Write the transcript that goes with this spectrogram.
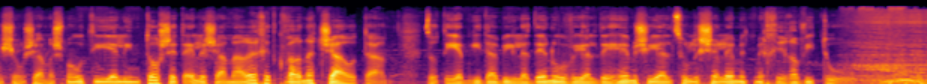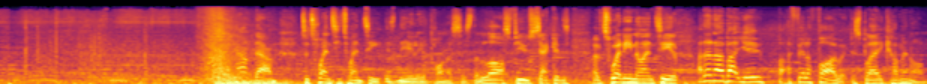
משום שהמשמעות תהיה לנטוש את אלה שהמערכת כבר נטשה אותם. זאת תהיה בגידה בילדינו ובילדיהם שיאלצו לשלם את מחיר הוויתור. Countdown to 2020 is nearly upon us. It's the last few seconds of 2019. I don't know about you, but I feel a firework display coming on.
